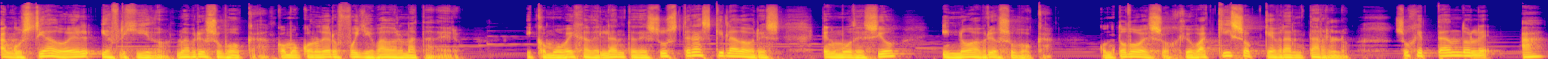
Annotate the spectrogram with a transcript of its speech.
Angustiado él y afligido, no abrió su boca, como cordero fue llevado al matadero, y como oveja delante de sus trasquiladores, enmudeció y no abrió su boca. Con todo eso, Jehová quiso quebrantarlo, sujetándole a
